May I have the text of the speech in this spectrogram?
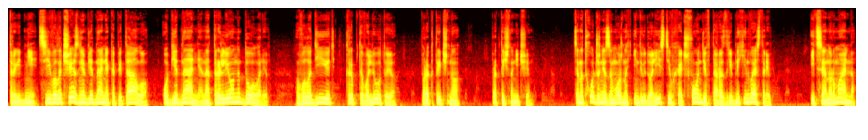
три дні. Ці величезні об'єднання капіталу, об'єднання на трильйони доларів, володіють криптовалютою практично, практично нічим. Це надходження заможних індивідуалістів, хедж-фондів та роздрібних інвесторів. І це нормально.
